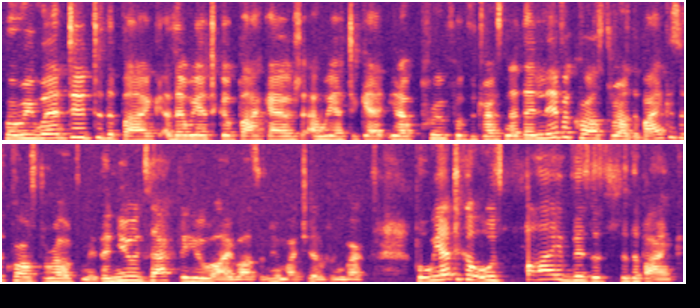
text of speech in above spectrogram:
where we went into the bank and then we had to go back out and we had to get, you know, proof of address. Now they live across the road. The bank is across the road from me. They knew exactly who I was and who my children were. But we had to go, it was five visits to the bank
